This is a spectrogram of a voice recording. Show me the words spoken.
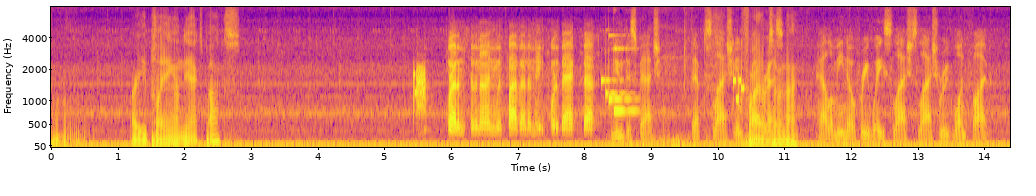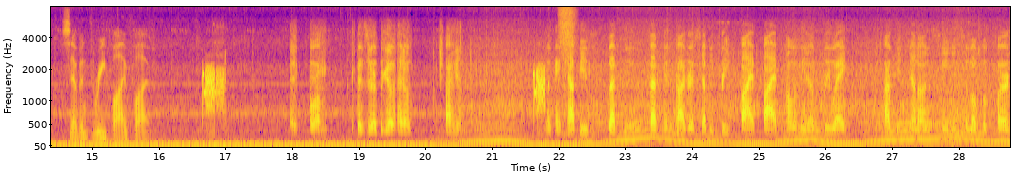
Hmm. Are you playing on the Xbox? Item seven nine with five item eight four to back fast. New dispatch. Theft slash in For item progress. 79. Palomino Freeway slash slash Route 15. 7355. Hey, well, I'm good, zero, but go ahead, I'll try again. Okay, copies. Left in, left in progress. Seven three five five Palomino Freeway. RP's not on scene. It's a local clerk.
